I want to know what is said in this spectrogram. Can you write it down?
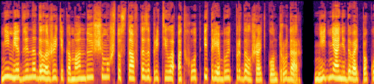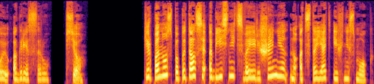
Немедленно доложите командующему, что Ставка запретила отход и требует продолжать контрудар. Ни дня не давать покою агрессору. Все. Кирпонос попытался объяснить свои решения, но отстоять их не смог.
